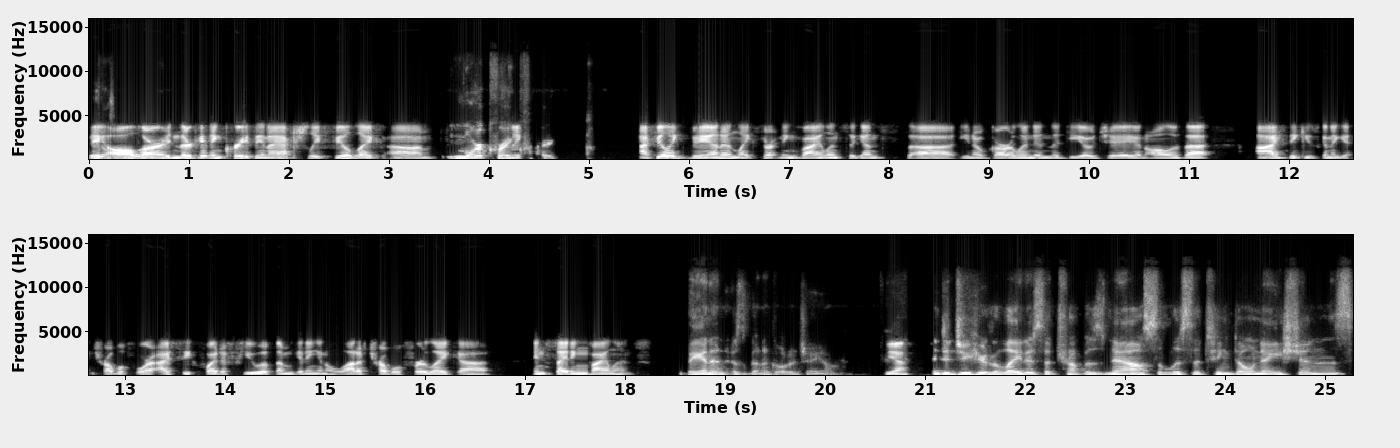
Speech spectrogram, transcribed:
They all are, and they're getting crazy. And I actually feel like um, more cray like- cray. I feel like Bannon like threatening violence against uh, you know Garland and the DOJ and all of that. I think he's going to get in trouble for it. I see quite a few of them getting in a lot of trouble for like uh, inciting violence. Bannon is gonna go to jail. Yeah. And did you hear the latest that Trump is now soliciting donations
